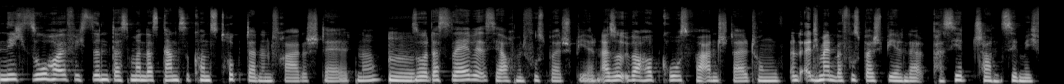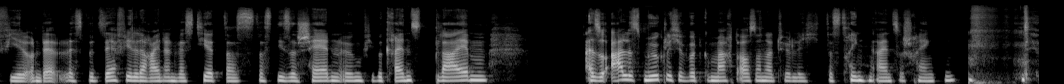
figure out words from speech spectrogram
nicht so häufig sind, dass man das ganze Konstrukt dann in Frage stellt. Ne? Mhm. So dasselbe ist ja auch mit Fußballspielen. Also überhaupt Großveranstaltungen. Und ich meine, bei Fußballspielen, da passiert schon ziemlich viel und es wird sehr viel da rein investiert, dass, dass diese Schäden irgendwie begrenzt bleiben. Also alles Mögliche wird gemacht, außer natürlich das Trinken einzuschränken.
